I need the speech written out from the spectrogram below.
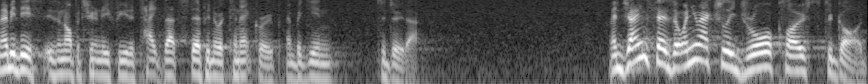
Maybe this is an opportunity for you to take that step into a connect group and begin to do that. And James says that when you actually draw close to God,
